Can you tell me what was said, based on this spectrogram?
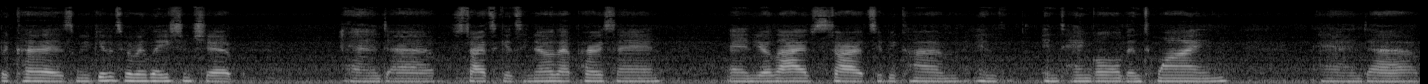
because when you get into a relationship and uh, start to get to know that person, and your lives start to become in, entangled, entwined, and um,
